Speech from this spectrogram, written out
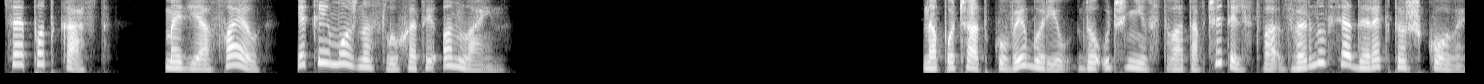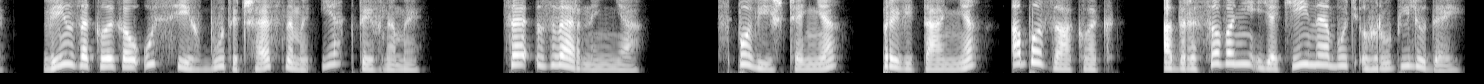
Це подкаст, медіафайл, який можна слухати онлайн. На початку виборів до учнівства та вчительства звернувся директор школи. Він закликав усіх бути чесними і активними. Це звернення, сповіщення, привітання або заклик, адресовані якій-небудь групі людей.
